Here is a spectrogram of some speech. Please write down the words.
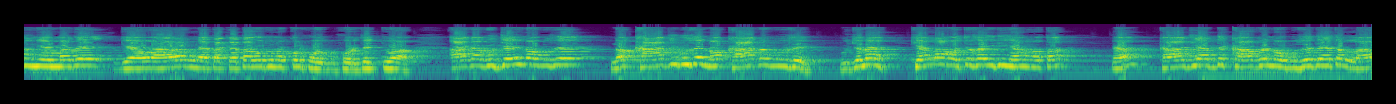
দুনিয়ার মাঝে গেওয়ার নেতা কেতা হতো নকল ফরিতে কিয়া আগা বুঝাই ন বুঝে, ন খাজি বুঝে, ন খা বুঝে। বুঝে না? খেলা হয়তো চাই দি ইয়ান হতা হ্যাঁ? খাজি আর দে খা করে ন বুঝে দে লা,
